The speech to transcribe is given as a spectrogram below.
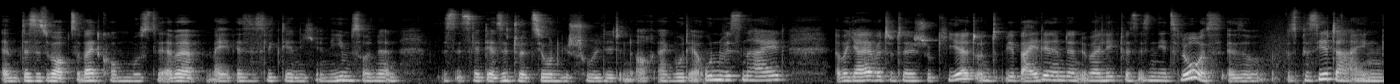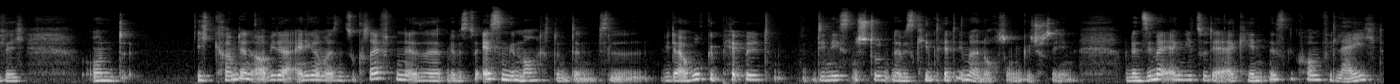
ähm, dass es überhaupt so weit kommen musste. Aber es liegt ja nicht an ihm, sondern es ist halt der Situation geschuldet und auch irgendwo der Unwissenheit. Aber ja, er wird total schockiert und wir beide haben dann überlegt, was ist denn jetzt los? Also, was passiert da eigentlich? Und ich kam dann auch wieder einigermaßen zu Kräften. Also er hat mir was zu essen gemacht und dann ein bisschen wieder hochgepäppelt die nächsten Stunden. Aber das Kind hätte immer noch rumgeschrien. Und dann sind wir irgendwie zu der Erkenntnis gekommen, vielleicht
